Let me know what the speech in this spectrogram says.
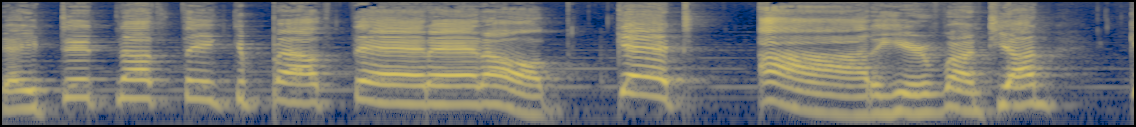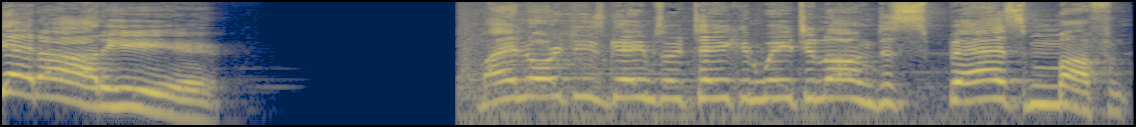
They did not think about that at all. Get out of here, Vantian. Get out of here. My lord, these games are taking way too long. The Spaz Muffin.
